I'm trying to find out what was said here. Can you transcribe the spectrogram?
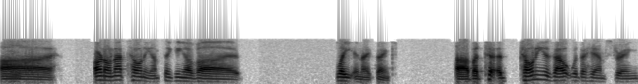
Uh, or no, not Toney. I'm thinking of uh, Slayton, I think. Uh, but t- Toney is out with a hamstring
